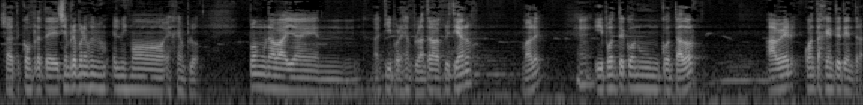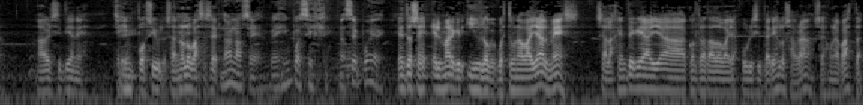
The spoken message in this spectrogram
O sea, te- cómprate, siempre ponemos el mismo- el mismo ejemplo. Pon una valla en aquí, por ejemplo, la entrada a los cristianos, ¿vale? Mm. Y ponte con un contador a ver cuánta gente te entra, a ver si tienes. Sí. Es imposible, o sea, no lo vas a hacer. No, no sé, es imposible, no se puede. Entonces, el marketing y lo que cuesta una valla al mes. O sea, la gente que haya contratado vallas publicitarias lo sabrá, o sea, es una pasta.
